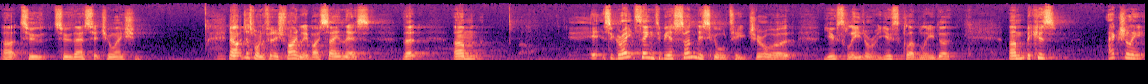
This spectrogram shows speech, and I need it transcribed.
uh, to, to their situation. Now, I just want to finish finally by saying this that um, it's a great thing to be a Sunday school teacher or a youth leader or a youth club leader um, because actually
